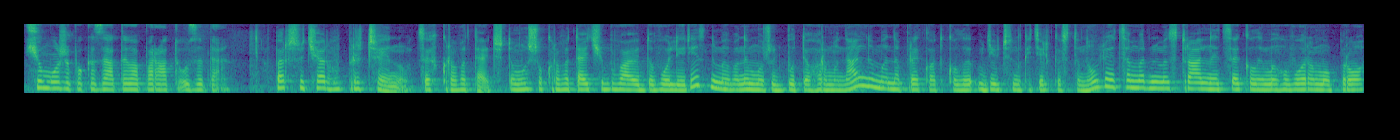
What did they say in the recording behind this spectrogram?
що може показати апарат УЗД? Першу чергу причину цих кровотеч, тому що кровотечі бувають доволі різними. Вони можуть бути гормональними, наприклад, коли у дівчинки тільки встановлюється менструальний цикл, і ми говоримо про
